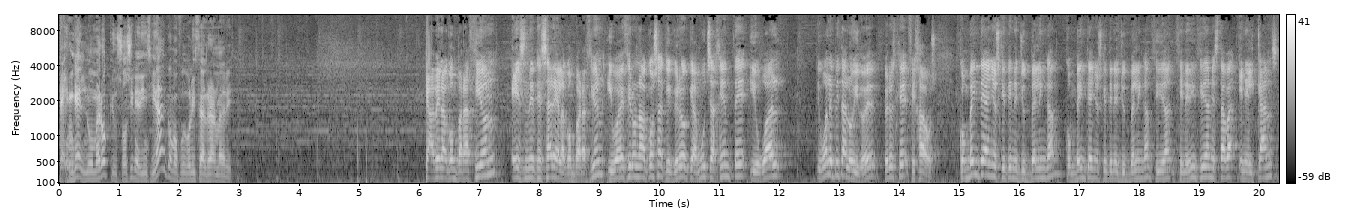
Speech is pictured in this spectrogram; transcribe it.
tenga el número que usó Zinedine Zidane como futbolista del Real Madrid. Cabe la comparación, es necesaria la comparación y voy a decir una cosa que creo que a mucha gente igual, igual le pita al oído, ¿eh? pero es que fijaos, con 20 años que tiene Jude Bellingham, con 20 años que tiene Jude Bellingham, Zidane- Zinedine Zidane estaba en el Cannes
